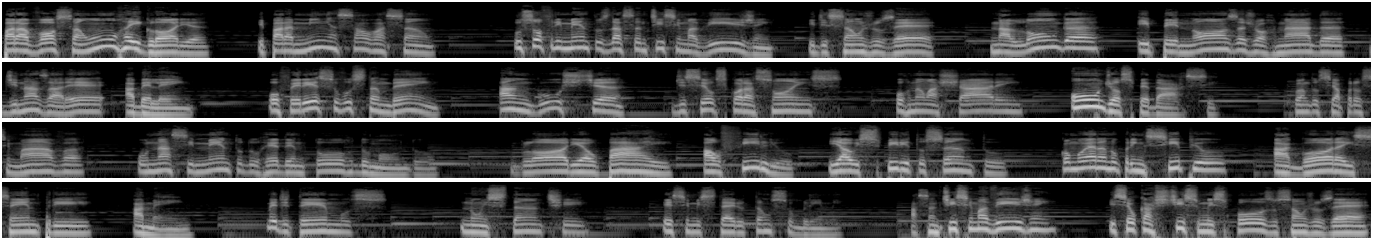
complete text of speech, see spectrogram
para a vossa honra e glória, e para minha salvação. Os sofrimentos da Santíssima Virgem e de São José na longa e penosa jornada de Nazaré a Belém. Ofereço-vos também a angústia de seus corações por não acharem onde hospedar-se, quando se aproximava o nascimento do Redentor do mundo. Glória ao Pai, ao Filho e ao Espírito Santo, como era no princípio, agora e sempre. Amém. Meditemos num instante esse mistério tão sublime. A Santíssima Virgem e seu castíssimo esposo São José,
